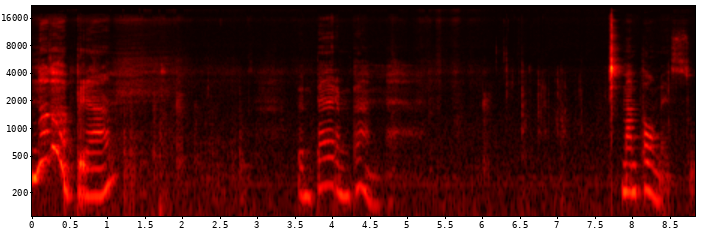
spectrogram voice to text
No dobra. Pem, pem, pem. Mam pomysł.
